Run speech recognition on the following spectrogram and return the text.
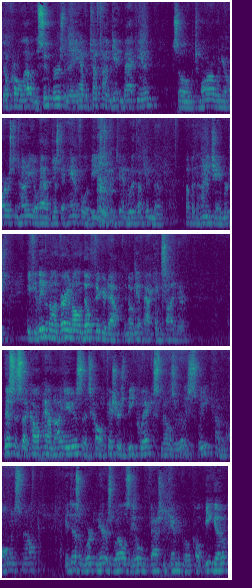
they'll crawl out of the supers and they have a tough time getting back in. So tomorrow when you're harvesting honey, you'll have just a handful of bees to contend with up in the, up in the honey chambers. If you leave it on very long, they'll figure it out and they'll get back inside there. This is a compound I use. It's called Fischer's Bee Quick. It smells really sweet, kind of an almond smell. It doesn't work near as well as the old-fashioned chemical called Bee-Go.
